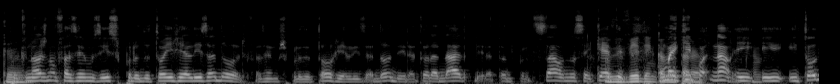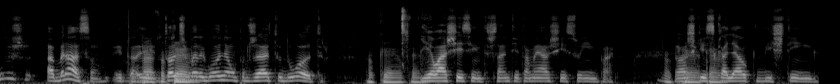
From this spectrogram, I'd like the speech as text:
Porque nós não fazemos isso produtor e realizador. Fazemos produtor, realizador, diretora de arte, diretor de produção, não sei o quê. Tipo, uma equipa, não, e, e, e, todos abraçam. E, e todos mergulham um projeto do outro. Okay, okay. E eu acho isso interessante e também acho isso ímpar. Okay, eu acho que isso, se calhar, é o que distingue.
